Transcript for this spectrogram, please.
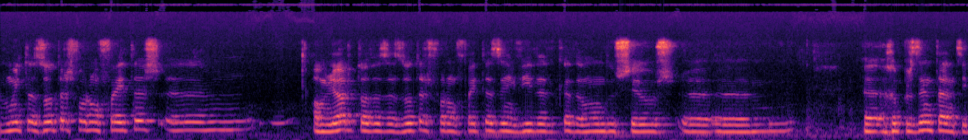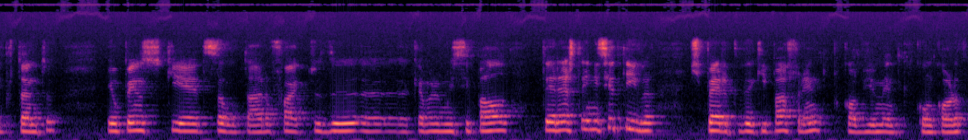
muitas outras foram feitas, ou melhor, todas as outras foram feitas em vida de cada um dos seus representantes e, portanto, eu penso que é de salutar o facto de a Câmara Municipal ter esta iniciativa. Espero que daqui para a frente, porque obviamente concordo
